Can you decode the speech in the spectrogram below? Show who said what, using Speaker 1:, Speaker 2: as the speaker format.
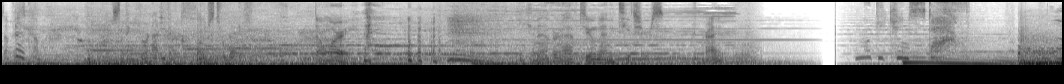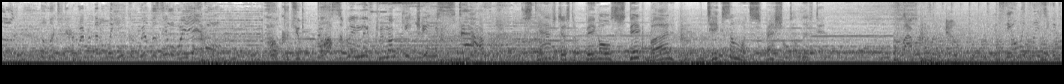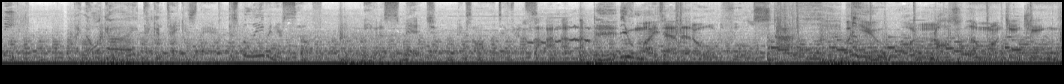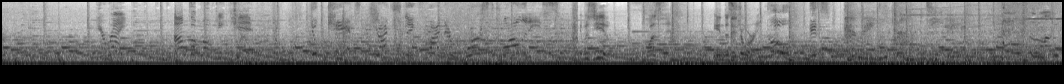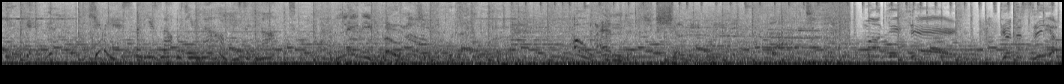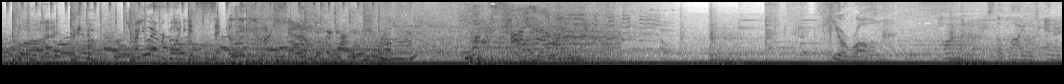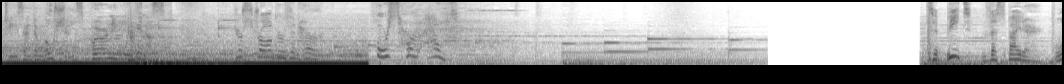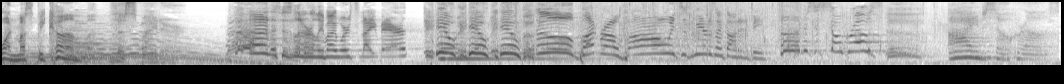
Speaker 1: Something's coming. Something you're not even close to ready for. Don't worry. you can never have too many teachers, right?
Speaker 2: Monkey King's staff.
Speaker 3: The legendary weapon that only he could wield to seal away evil!
Speaker 2: How could you possibly lift Monkey King's staff?
Speaker 4: The staff's just a big old stick, bud. It takes someone special to
Speaker 5: To beat the spider, one must become the spider. Ah, this is literally my worst nightmare. Ew, ew, ew, ew, butt rope. Oh, it's as weird as I thought it'd be. Ah, this is so gross. I'm so gross.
